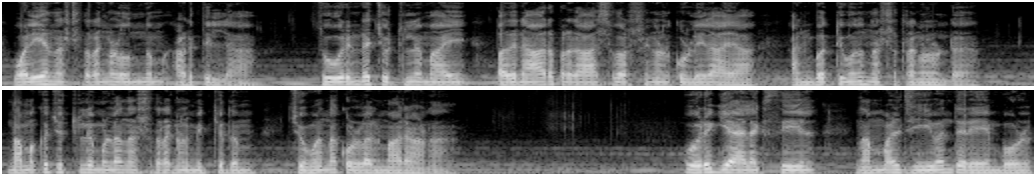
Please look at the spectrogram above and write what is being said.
വലിയ നക്ഷത്രങ്ങളൊന്നും അടുത്തില്ല. സൂര്യന്റെ ചുറ്റിലുമായി പതിനാറ് പ്രകാശവർഷങ്ങൾക്കുള്ളിലായ അൻപത്തിമൂന്ന് നക്ഷത്രങ്ങളുണ്ട്. നമുക്ക് ചുറ്റിലുമുള്ള നക്ഷത്രങ്ങൾ മിക്കതും ചുമന്ന കുള്ളന്മാരാണ്. ഒരു ഗാലക്സിയിൽ നമ്മൾ ജീവൻ തിരയുമ്പോൾ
